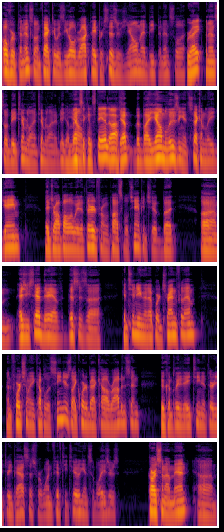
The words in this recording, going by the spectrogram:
over Peninsula. In fact, it was the old rock, paper, scissors. Yelm had beat Peninsula. Right. Peninsula beat Timberline. Timberline had Like beat a Yelm. Mexican standoff. Yep, but by Yelm losing its second league game, they drop all the way to third from a possible championship. But um, as you said, they have this is a continuing an upward trend for them. Unfortunately, a couple of seniors like quarterback Kyle Robinson, who completed 18 of 33 passes for 152 against the Blazers. Carson Ament um,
